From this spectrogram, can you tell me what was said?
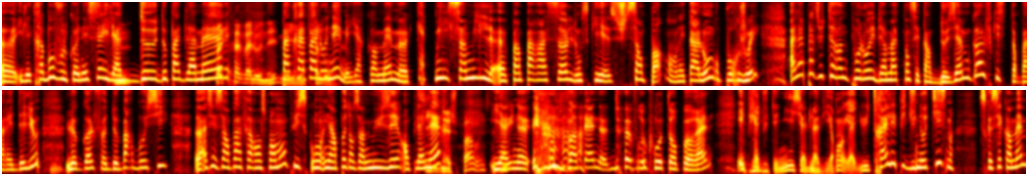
Euh, il est très beau, vous le connaissez. Il est à Mm. deux, deux pas de la mer. Pas très vallonné. Pas mais il très vallonné, mais il y a quand même euh, 4000, 5000 euh, pins parasols, donc ce qui est sympa. On est à l'ombre pour jouer. À la place du terrain de polo, et bien maintenant, c'est un deuxième golf qui s'est emparé des lieux, Mm. le golf de Barbossi. Euh, assez sympa à faire en ce moment, puisqu'on est un peu dans un musée en plein air. neige pas, oui, c'est Il y a une, une vingtaine d'œuvres contemporaines. Et puis il y a du tennis, il y a de l'aviron, il y a du trail et puis du nautisme. Parce que c'est quand même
